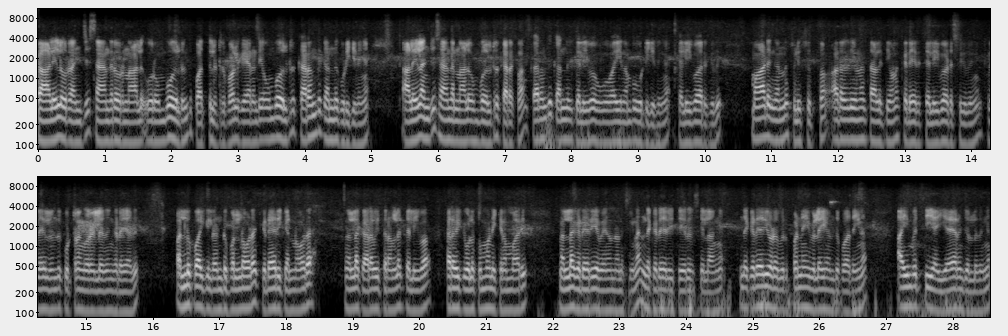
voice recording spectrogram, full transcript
காலையில் ஒரு அஞ்சு சாயந்தரம் ஒரு நாலு ஒரு ஒம்போதுலேருந்து பத்து லிட்டர் பால் கேரண்டி ஒம்பது லிட்டர் கறந்து கன்று குடிக்குதுங்க. காலையில் அஞ்சு சாயந்தரம் நாலு ஒம்பது லிட்டர் கறக்கலாம். கறந்து கன்று தெளிவாக வாய் நம்ப ஊட்டிக்குதுங்க. தெளிவாக இருக்குது. மாடு கன்று சுழி சுத்தம். அடர் தீவனம் தாளி தீவனம் கிடையாது தெளிவாக எடுத்துக்குதுங்க கிடையில வந்து குற்றங்குறையில் எதுவும் கிடையாது. பல்லு பாய்க்கில் ரெண்டு பல்லோட கிடாரி கண்ணோட நல்ல கறவை திறனில் தெளிவாக கறவைக்கு ஒழுக்கமாக நிற்கிற மாதிரி நல்ல கிடேரியை வேணும்னு நினச்சிங்கன்னா இந்த கிடேரி தேர்வு செய்யலாங்க. இந்த கிடேரியோட விற்பனை விலை வந்து பார்த்திங்கன்னா ஐம்பத்தி ஐயாயிரம் சொல்லுதுங்க.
